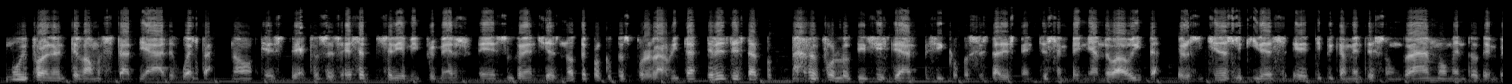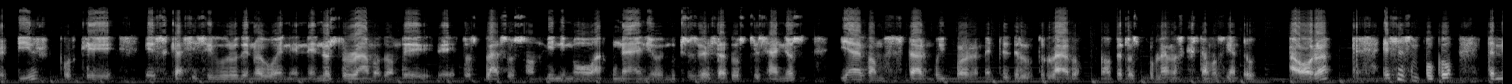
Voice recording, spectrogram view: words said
muy probablemente vamos a estar ya de vuelta ¿no? Este, entonces, esa sería mi primer eh, sugerencia, no te preocupes por el ahorita, debes de estar preocupado por lo que hiciste antes y cómo se está desempeñando ahorita. Pero si tienes liquidez, eh, típicamente es un gran momento de invertir porque es casi seguro, de nuevo, en, en, nuestro ramo donde eh, los plazos son mínimo a un año y muchas veces a dos, tres años, ya vamos a estar muy probablemente del otro lado ¿no? de los problemas que estamos viendo ahora. Ese es un poco,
